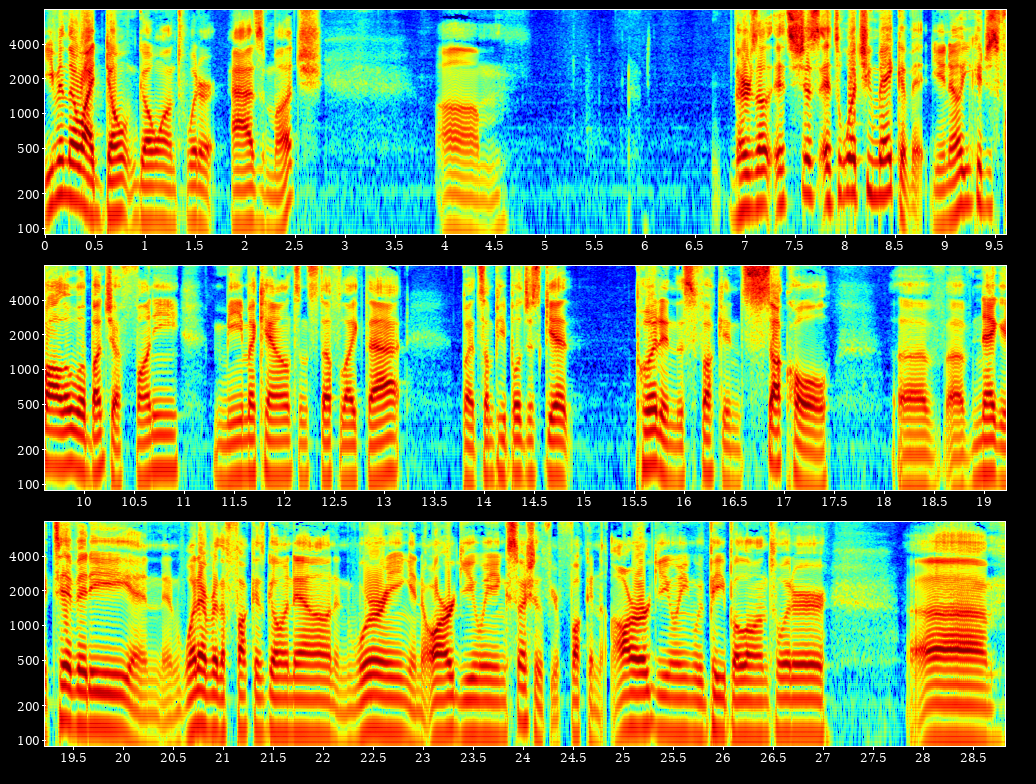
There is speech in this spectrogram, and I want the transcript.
even though I don't go on Twitter as much. Um there's a it's just it's what you make of it you know? You could just follow a bunch of funny meme accounts and stuff like that but some people just get put in this fucking suckhole of of negativity and and whatever the fuck is going down and worrying and arguing especially if you're fucking arguing with people on twitter. Um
